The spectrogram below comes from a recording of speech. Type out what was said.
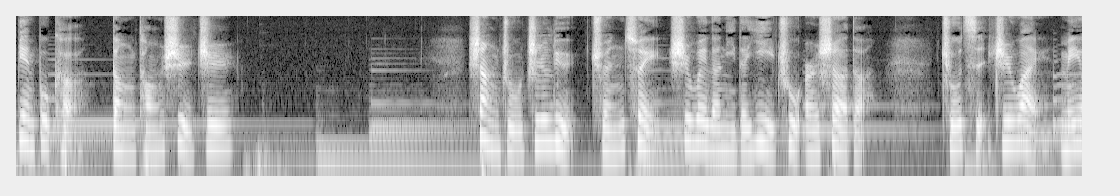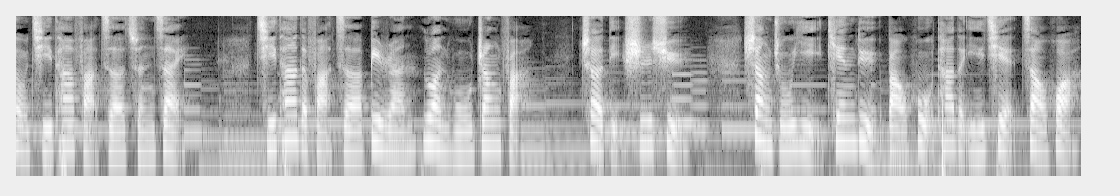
便不可等同视之。上主之律纯粹是为了你的益处而设的。除此之外，没有其他法则存在。其他的法则必然乱无章法，彻底失序。上主以天律保护他的一切造化，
